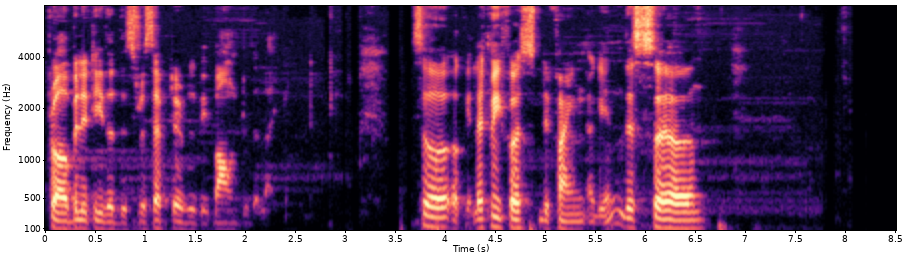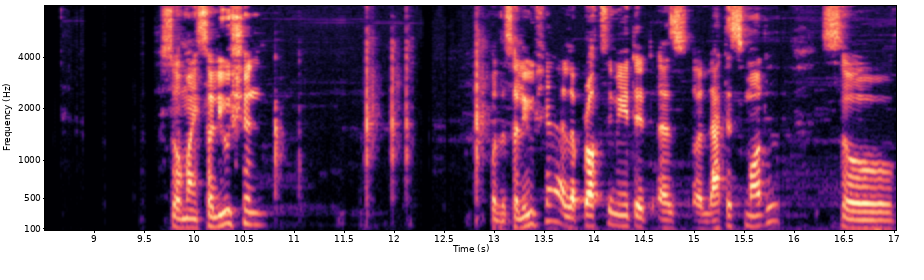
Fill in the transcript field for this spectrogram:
probability that this receptor will be bound to the ligand. So, okay, let me first define again this. Uh, so, my solution for the solution I will approximate it as a lattice model. So,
